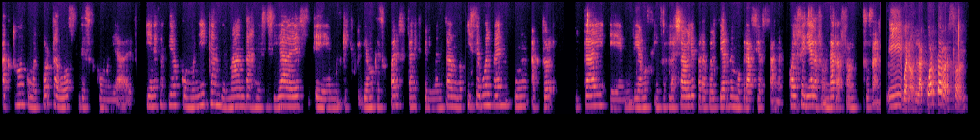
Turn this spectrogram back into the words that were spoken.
actúan como el portavoz de sus comunidades y en ese sentido comunican demandas, necesidades eh, que digamos que sus pares están experimentando y se vuelven un actor eh, digamos, insoslayable para cualquier democracia sana. ¿Cuál sería la segunda razón, Susana? Y bueno, la cuarta razón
